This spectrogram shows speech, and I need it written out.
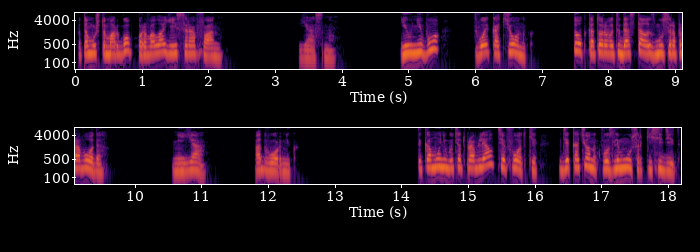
потому что Марго порвала ей сарафан. Ясно. И у него твой котенок, тот, которого ты достал из мусоропровода. Не я, а дворник. Ты кому-нибудь отправлял те фотки, где котенок возле мусорки сидит?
